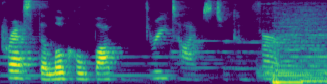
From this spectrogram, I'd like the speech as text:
press the local button three times to confirm.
